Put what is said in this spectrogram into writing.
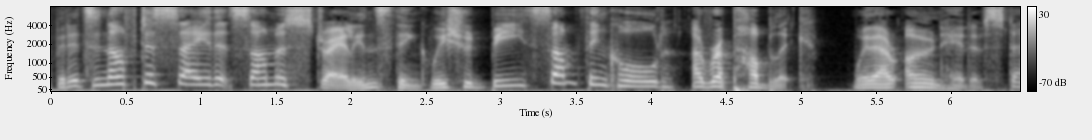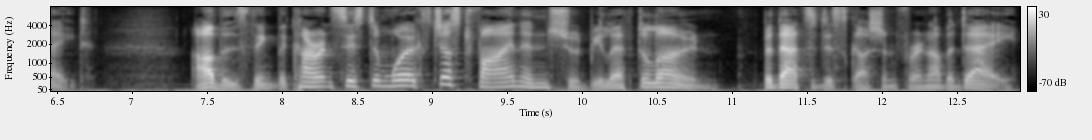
but it's enough to say that some Australians think we should be something called a republic, with our own head of state. Others think the current system works just fine and should be left alone, but that's a discussion for another day.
